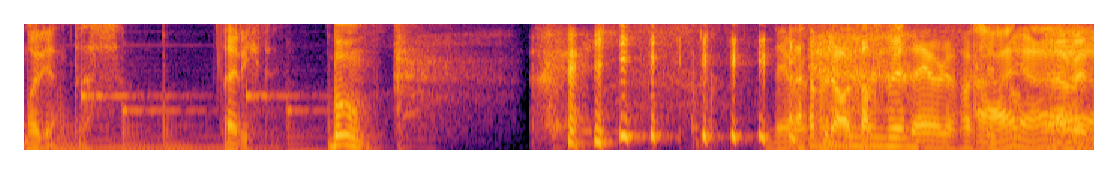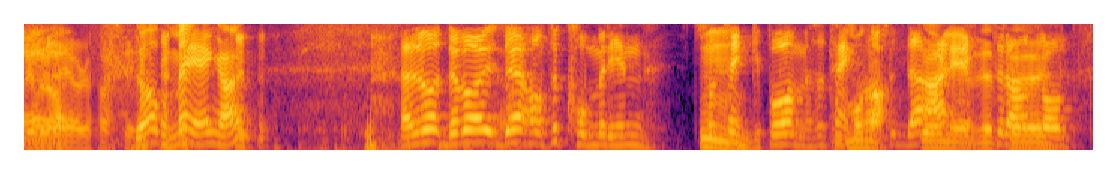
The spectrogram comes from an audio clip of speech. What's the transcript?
Morientes. Det er riktig. Boom! Det det bra, faktisk- Kasper. Det gjør det faktisk Ja, godt. ja, ja, Det er veldig bra. Det gjør det faktisk Du hadde den med en gang. Ja, det, var, det, var, det er han som kommer inn, som mm. tenker på. Men så tenker Monaco, at det er et eller annet sånt sånn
